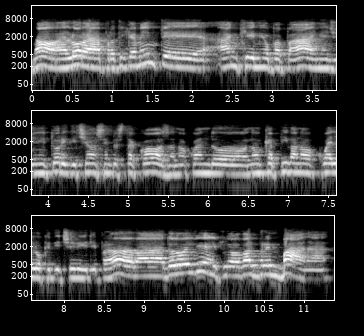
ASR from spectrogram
No, allora praticamente anche mio papà, i miei genitori dicevano sempre questa cosa, no? quando non capivano quello che dicevi, gli ah, ma da dove vieni tu? Dalla Val Brembana?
